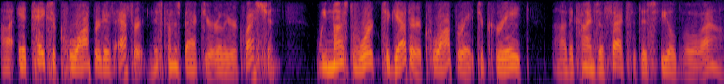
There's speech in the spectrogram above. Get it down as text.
uh, it takes a cooperative effort. And this comes back to your earlier question. We must work together, cooperate to create Uh, the kinds of effects that this field will allow.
